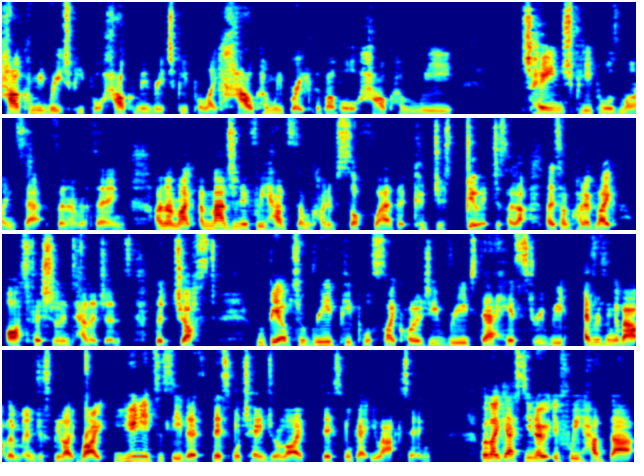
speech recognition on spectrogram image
how can we reach people? How can we reach people? Like, how can we break the bubble? How can we change people's mindsets and everything? And I'm like, imagine if we had some kind of software that could just do it just like that, like some kind of like artificial intelligence that just would be able to read people's psychology, read their history, read everything about them and just be like, right, you need to see this. This will change your life. This will get you acting. But I guess, you know, if we had that,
